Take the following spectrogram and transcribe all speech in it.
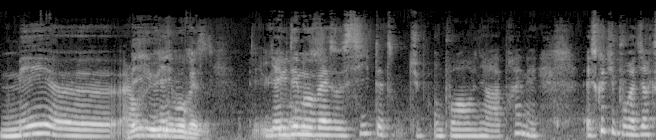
Mais. euh, alors, mais il y a eu des mauvaises. Il y a eu des mauvaises aussi, peut-être on pourra en revenir après, mais est-ce que tu pourrais dire que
